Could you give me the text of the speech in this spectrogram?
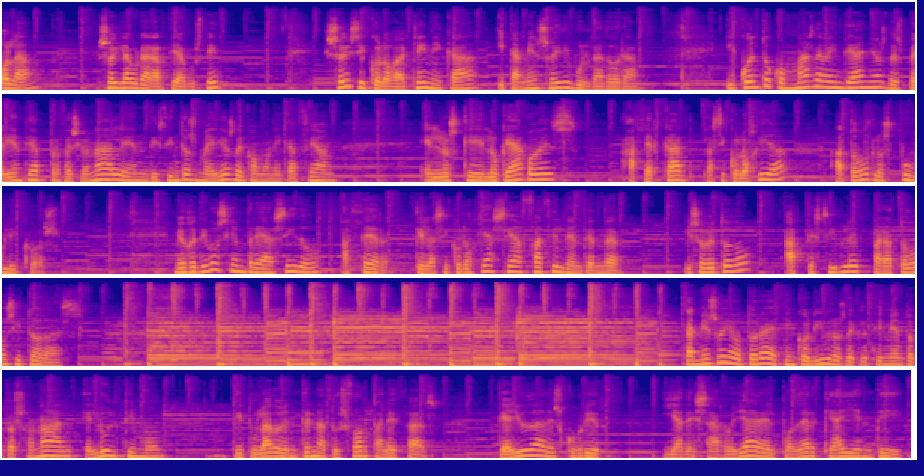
Hola, soy Laura García Agustín. Soy psicóloga clínica y también soy divulgadora. Y cuento con más de 20 años de experiencia profesional en distintos medios de comunicación, en los que lo que hago es acercar la psicología a todos los públicos. Mi objetivo siempre ha sido hacer que la psicología sea fácil de entender y sobre todo accesible para todos y todas. También soy autora de cinco libros de crecimiento personal. El último, titulado Entrena tus fortalezas, te ayuda a descubrir y a desarrollar el poder que hay en ti.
